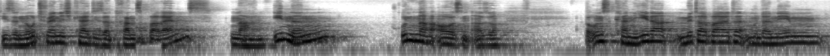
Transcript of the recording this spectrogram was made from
diese Notwendigkeit dieser Transparenz nach mhm. innen und nach außen, also bei uns kann jeder Mitarbeiter im Unternehmen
